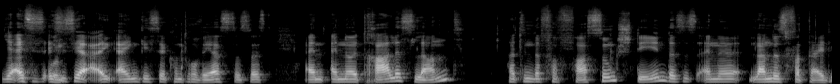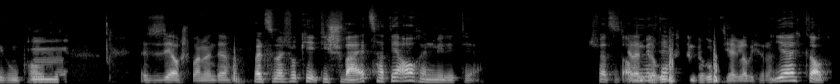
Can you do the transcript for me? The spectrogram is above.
ja es, ist, es ist ja eigentlich sehr kontrovers. Das heißt, ein, ein neutrales Land hat in der Verfassung stehen, dass es eine Landesverteidigung braucht. Mhm. Das ist ja auch spannend, ja. Weil zum Beispiel, okay, die Schweiz hat ja auch ein Militär. Schweiz hat auch ja, ein Militär. Beruf, ein Berufstier, glaube ich, oder? Ja, ich glaube.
